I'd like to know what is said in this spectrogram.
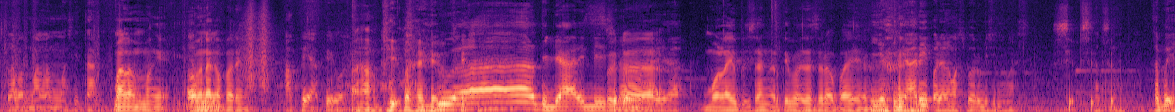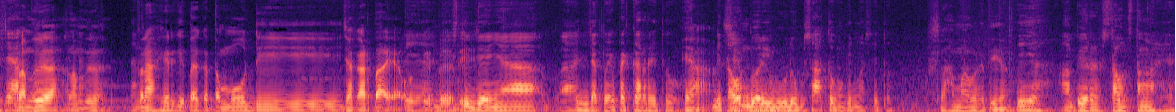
Selamat malam Mas Itan. Malam Bang, gimana oh, kabarnya? Api-api wah. Api baik. Dua, tiga hari di Sudah Surabaya. mulai bisa ngerti bahasa Surabaya. Iya, tiga hari padahal Mas baru di sini Mas. Sip, sip, sip. Tapi sehat. Alhamdulillah, alhamdulillah. Dan Terakhir kita ketemu di Jakarta ya waktu iya, itu. Di studionya uh, Jejak Backpacker itu. Ya, di tahun siap. 2021 mungkin Mas itu. Selama berarti ya? Iya, hampir setahun setengah ya.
